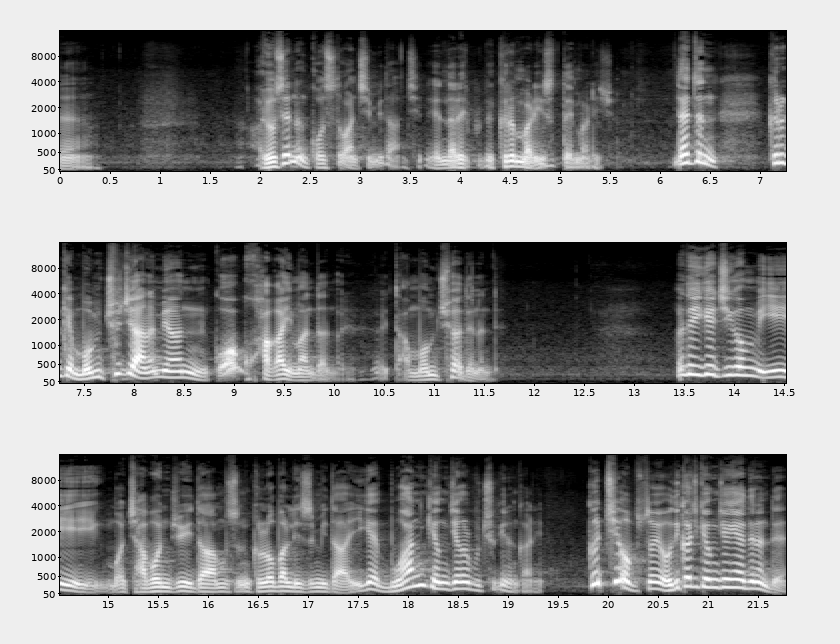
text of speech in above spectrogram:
예. 아, 요새는 고스톱 안 칩니다. 옛날에 그런 말이 있었단 말이죠. 하여튼 그렇게 멈추지 않으면 꼭 화가 임한단 말이에요. 딱 멈춰야 되는데. 근데 이게 지금 이 뭐 자본주의다 무슨 글로벌리즘이다 이게 무한 경쟁을 부추기는 거 아니에요. 끝이 없어요. 어디까지 경쟁해야 되는데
